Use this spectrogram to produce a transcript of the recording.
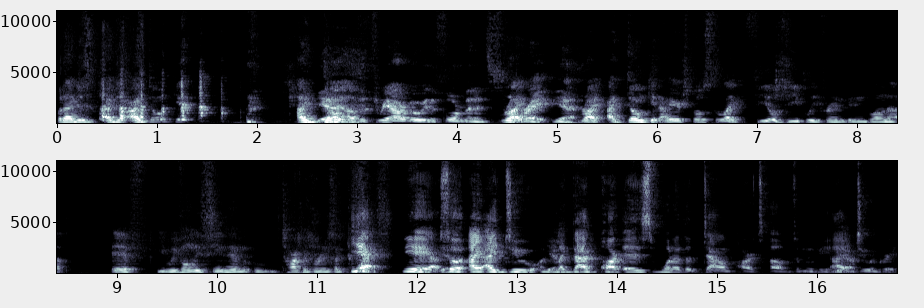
But I just, I, do- I don't get. I Yeah, don't of the three-hour movie, the four minutes, Right. Great, yeah. right. I don't get how you're supposed to like feel deeply for him getting blown up if we've only seen him talk to Bruce like twice. Yeah. Yeah, yeah. Yeah. So I, I do Yeah. like that part is one of the down parts of the movie. I do agree.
